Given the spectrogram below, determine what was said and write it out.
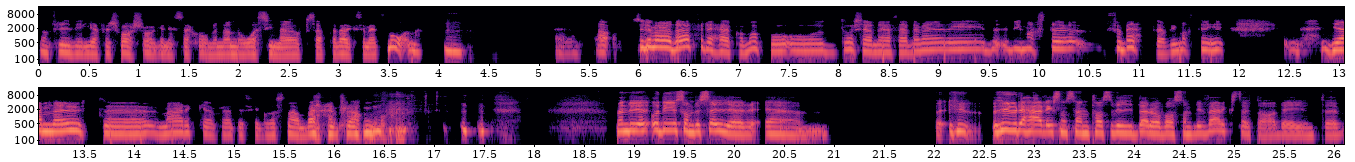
de frivilliga försvarsorganisationerna nå sina uppsatta verksamhetsmål. Mm. Eh, ja, så det var därför det här kom upp och, och då kände jag att vi måste förbättra, vi måste jämna ut uh, marken för att det ska gå snabbare framåt. Men det, och det är som du säger, eh, hur, hur det här liksom sen tas vidare och vad som blir verkstad av det är ju inte,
